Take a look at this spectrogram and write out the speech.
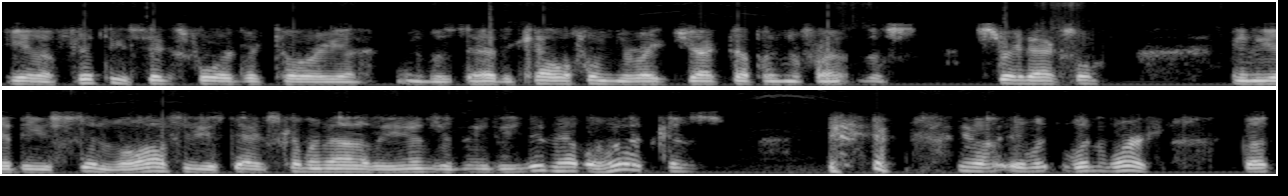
he had a 56 Ford Victoria and was had the California rake jacked up in the front, the straight axle, and he had these velocity stacks coming out of the engine, and he didn't have a hood because you know it w- wouldn't work. But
